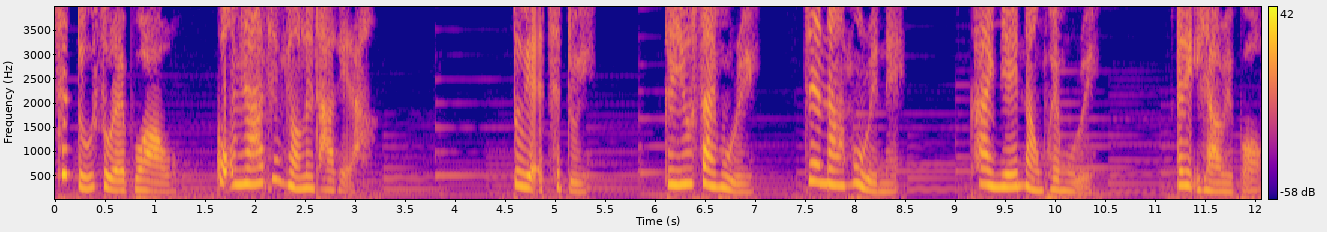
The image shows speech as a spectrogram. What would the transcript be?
ချစ်သူဆိုတဲ့ဘဝကိုကိုအများကြီးမျှော်လင့်ထားခဲ့တာသူ့ရဲ့အချစ်တွေဂယုဆိုင်မှုတွေကျင်နာမှုတွေနဲ့ခိုင်မြဲနှောင်ဖွဲ့မှုတွေအဲ့ဒီအရာတွေပေါ့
